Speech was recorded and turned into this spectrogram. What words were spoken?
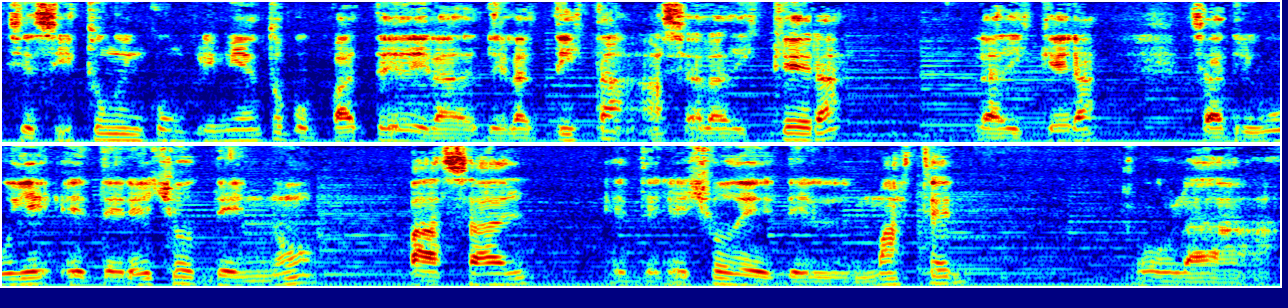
si existe un incumplimiento por parte de la, del artista hacia la disquera, la disquera se atribuye el derecho de no pasar el derecho del máster o la,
